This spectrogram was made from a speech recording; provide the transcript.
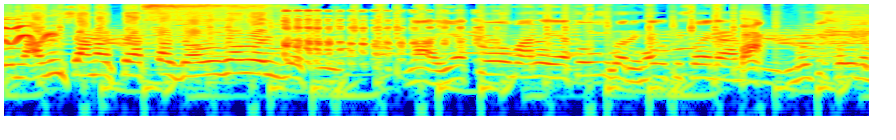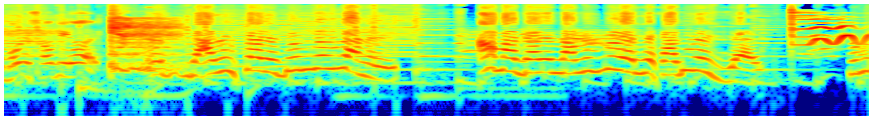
এই নালিশ আমার তো একটা জল জল হয়ে গেছে। না এত মানে এত ই করে হ্যাঁ কিছু হয় না। নোটিস করি না মনে সবই হয়। এই নালিশটা দুজন জানে। আমার দ্বারা নালিশ দিয়ে যে কাজে যায়। তুমি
